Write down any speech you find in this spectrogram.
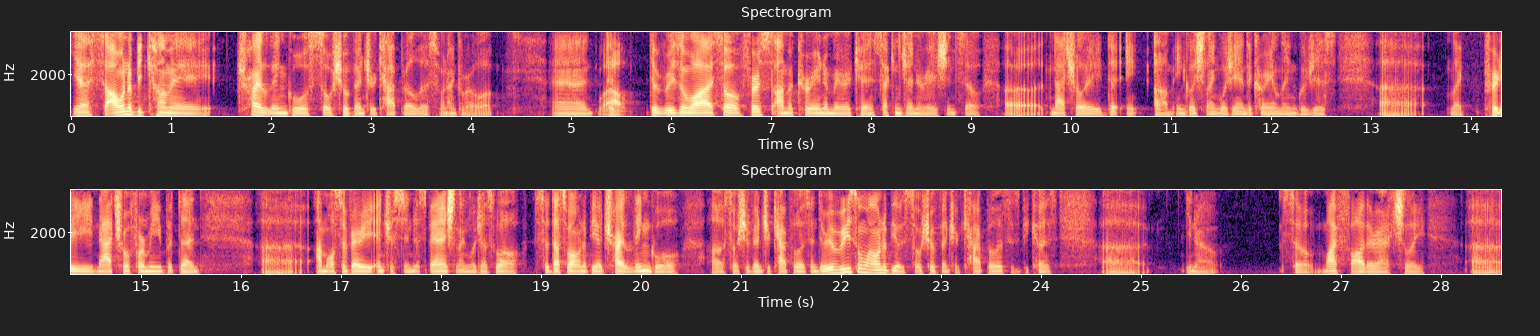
Yes, so I want to become a trilingual social venture capitalist when I grow up. And wow. It, the reason why, so first, I'm a Korean American, second generation. So uh, naturally, the um, English language and the Korean language is uh, like pretty natural for me. But then uh, I'm also very interested in the Spanish language as well. So that's why I want to be a trilingual uh, social venture capitalist. And the reason why I want to be a social venture capitalist is because, uh, you know, so my father actually uh,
